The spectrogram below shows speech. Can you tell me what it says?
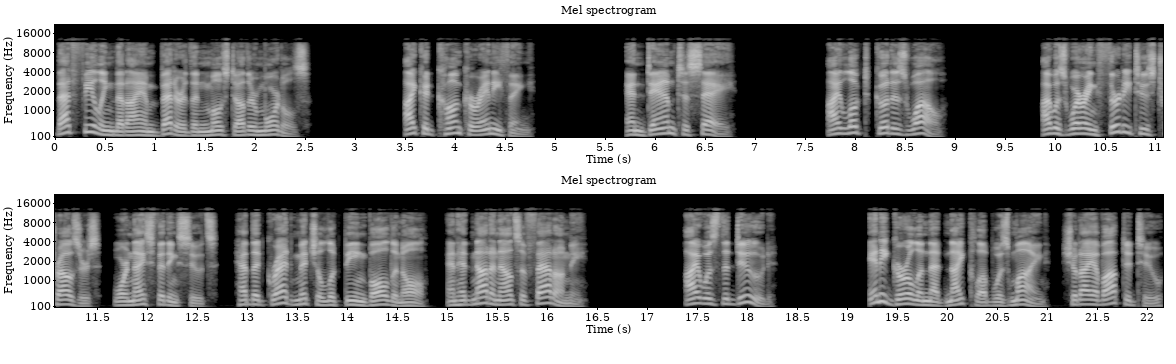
That feeling that I am better than most other mortals. I could conquer anything. And damn to say, I looked good as well. I was wearing 32's trousers, wore nice fitting suits, had that Grant Mitchell look being bald and all, and had not an ounce of fat on me. I was the dude. Any girl in that nightclub was mine, should I have opted to,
